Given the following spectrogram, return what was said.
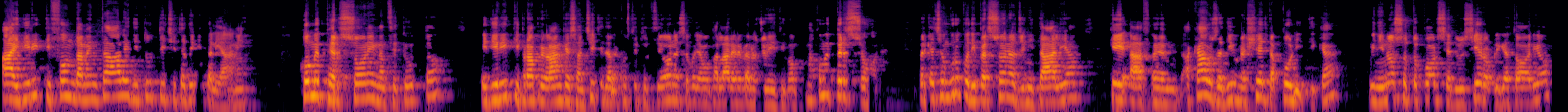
ai diritti fondamentali di tutti i cittadini italiani, come persone innanzitutto, e diritti proprio anche sanciti dalla Costituzione, se vogliamo parlare a livello giuridico, ma come persone. Perché c'è un gruppo di persone oggi in Italia che a, eh, a causa di una scelta politica quindi non sottoporsi ad un siero obbligatorio,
